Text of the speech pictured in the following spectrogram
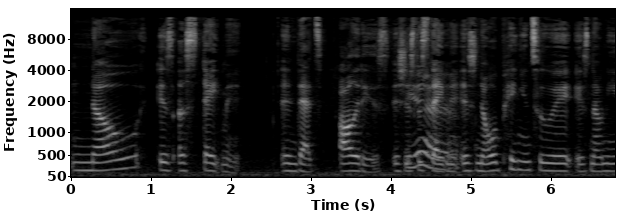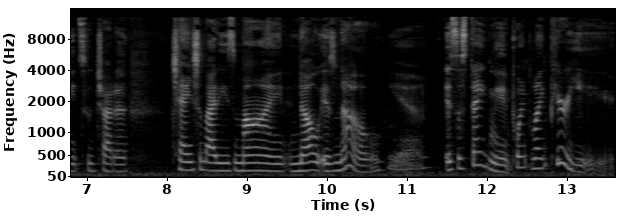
no is a statement, and that's all it is. It's just a statement. It's no opinion to it. It's no need to try to change somebody's mind. No is no. Yeah. It's a statement, point blank, period.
